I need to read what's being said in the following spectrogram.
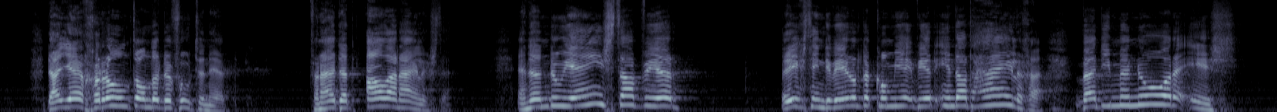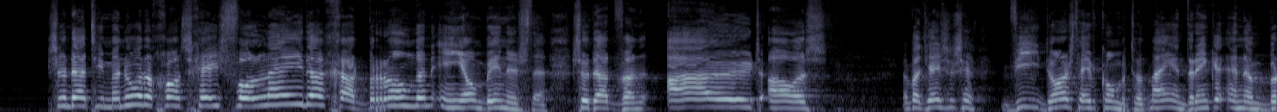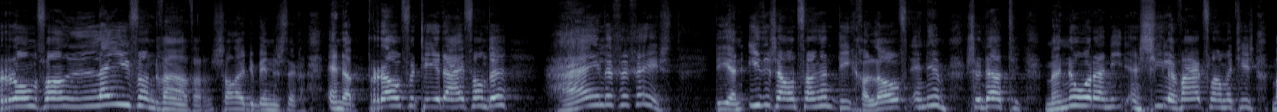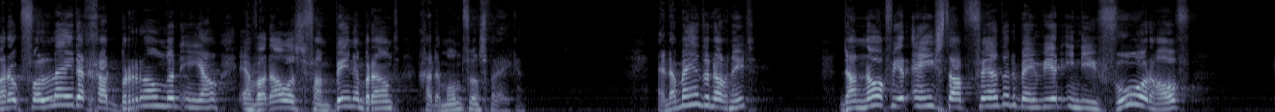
Dat je grond onder de voeten hebt. Vanuit het allerheiligste. En dan doe je één stap weer richting de wereld, dan kom je weer in dat heilige, waar die menorah is zodat die menorah Gods geest volledig gaat branden in jouw binnenste. Zodat vanuit alles, wat Jezus zegt, wie dorst heeft, komen tot mij en drinken. En een bron van levend water zal uit je binnenste gaan. En dat profiteerde hij van de Heilige Geest die aan ieder zou ontvangen die gelooft in hem. Zodat die menorah niet een zielig waakvlammetje is, maar ook volledig gaat branden in jou. En wat alles van binnen brandt, gaat de mond van spreken. En dan ben je er nog niet. Dan nog weer één stap verder, dan ben je weer in die voorhof.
